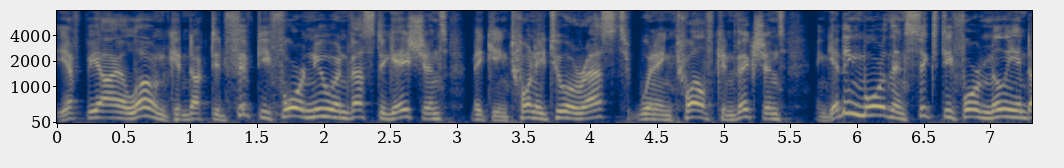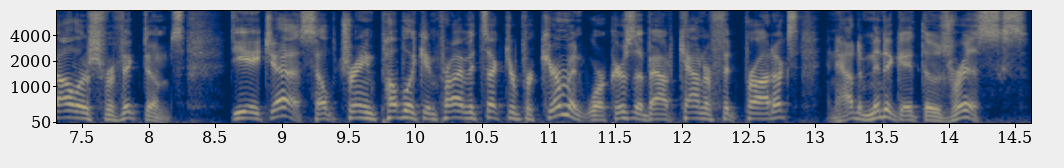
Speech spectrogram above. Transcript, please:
The FBI alone conducted 54 new investigations, making 22 arrests, winning 12 convictions, and getting more than $64 million for victims. DHS helped train public and private sector procurement workers about counterfeit products and how to mitigate those risks.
